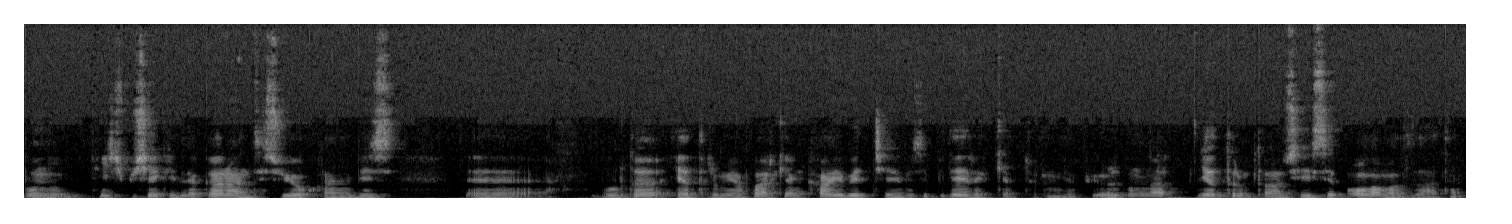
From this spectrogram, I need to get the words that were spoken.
Bunun hiçbir şekilde garantisi yok. Hani biz e, burada yatırım yaparken kaybedeceğimizi bilerek yatırım yapıyoruz. Bunlar yatırım tavsiyesi olamaz zaten.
